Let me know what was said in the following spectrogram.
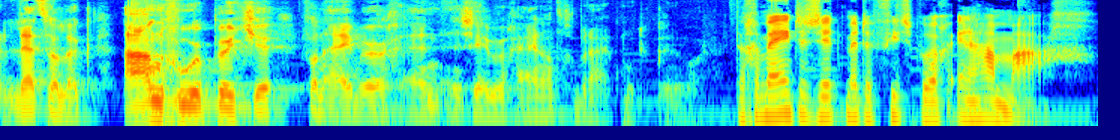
letterlijk aanvoerputje van Eiburg en Zeeburg-eiland gebruikt moeten kunnen worden. De gemeente zit met de fietsbrug in haar maag.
